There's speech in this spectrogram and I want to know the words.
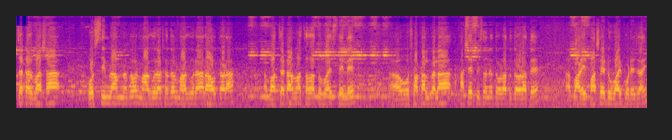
বাচ্চাটার বাসা পশ্চিম রামনগর, মাগুরা সদর, মাগুরা, রাউতাড়া। বাচ্চাটা আমার চাচাতো ভাই ছেলে। ও সকালবেলা হাঁসের পিছনে দৌড়াতে দৌড়াতে বাড়ির পাশে ডুবাই পড়ে যায়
